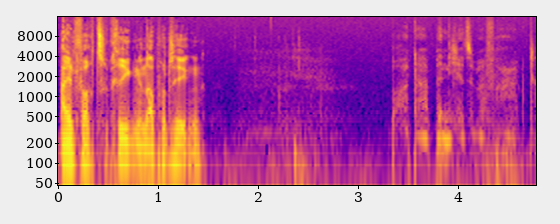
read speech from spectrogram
einfach zu kriegen in Apotheken. Boah, da bin ich jetzt überfragt.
